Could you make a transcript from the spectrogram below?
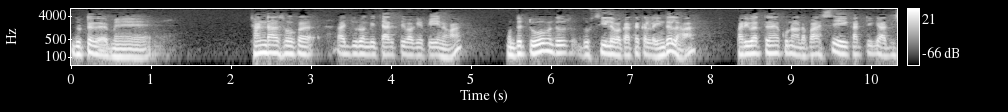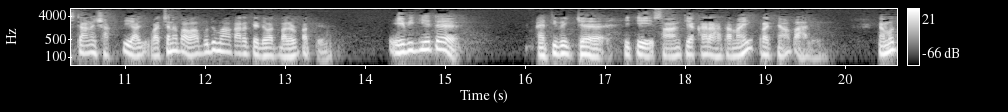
දුට්ට මේ ඡණ්ඩාශෝක රජුරන්ගේ චරිතය වගේ පේනවා. හොඳටම දුස්සීලව ගත කරලා ඉඳලා පරිවර්තනයක් වුණාට පස්සේ ඒ කට්ටියගේ අදිෂ්ඨාන ශක්තිය වචන පවා බුදුමාකාර තෙදවත් බලවටපත් වෙනවා. ඒ විදිහට ඇතිවෙච්ච හිතේ සාන්තිය කරා තමයි ප්‍රඥාව පහළ වෙන්නේ. නමුත්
